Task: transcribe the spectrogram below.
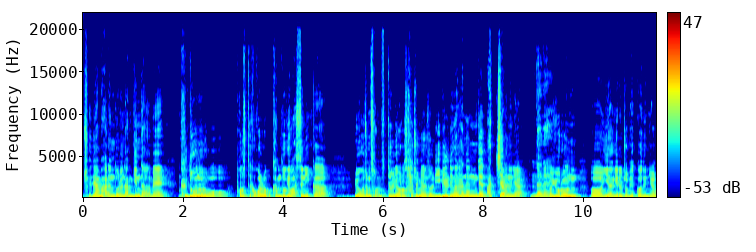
최대한 많은 돈을 남긴 다음에 그 돈으로 포스테코갈로 감독이 왔으니까 요거 좀 선수들 여러 사주면서 리빌딩을 하는 게 맞지 않느냐. 네네. 어, 요런 어, 이야기를 좀 했거든요.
